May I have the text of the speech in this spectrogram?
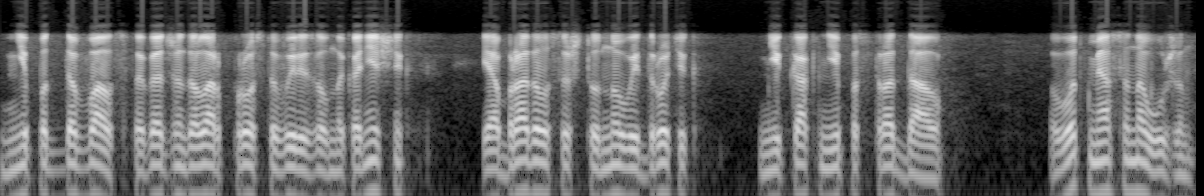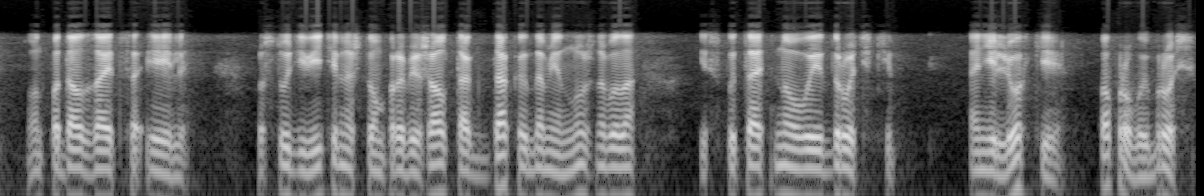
не поддавался. Тогда Джандалар просто вырезал наконечник и обрадовался, что новый дротик никак не пострадал. Вот мясо на ужин. Он подал зайца Эйли. Просто удивительно, что он пробежал тогда, когда мне нужно было испытать новые дротики. Они легкие. Попробуй, брось.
